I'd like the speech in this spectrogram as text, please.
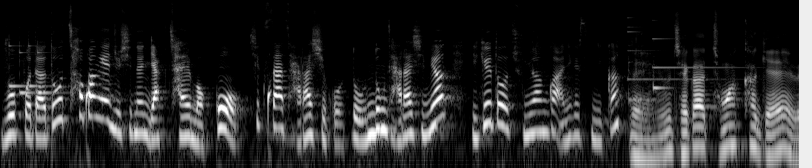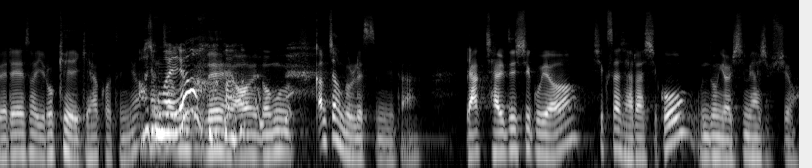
무엇보다도 처방해 주시는 약 잘 먹고 식사 잘 하시고 또 운동 잘 하시면 이게 더 중요한 거 아니겠습니까? 네, 그리고 제가 정확하게 외래에서 이렇게 얘기하거든요. 아, 정말요? 환자분들, 네, 어, 너무 깜짝 놀랐습니다. 약 잘 드시고요, 식사 잘 하시고 운동 열심히 하십시오.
